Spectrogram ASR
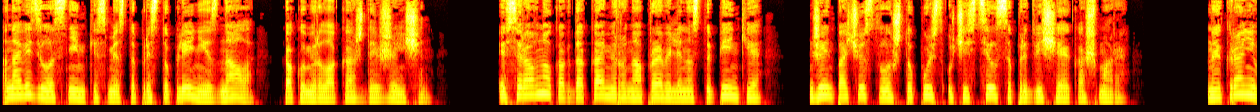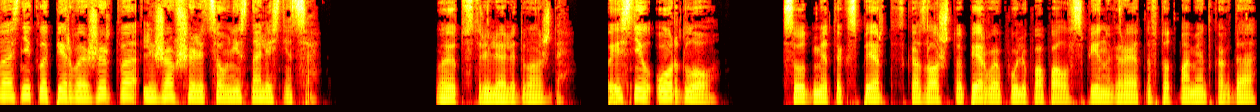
Она видела снимки с места преступления и знала, как умерла каждая из женщин. И все равно, когда камеру направили на ступеньки, Джейн почувствовала, что пульс участился, предвещая кошмары. На экране возникла первая жертва, лежавшая лицом вниз на лестнице. «В эту стреляли дважды», — пояснил Ордлоу. Судмедэксперт сказал, что первая пуля попала в спину, вероятно, в тот момент, когда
